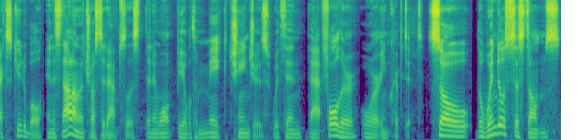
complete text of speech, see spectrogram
executable and it's not on the trusted apps list, then it won't be able to make changes within that folder or encrypt it. So the Windows systems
